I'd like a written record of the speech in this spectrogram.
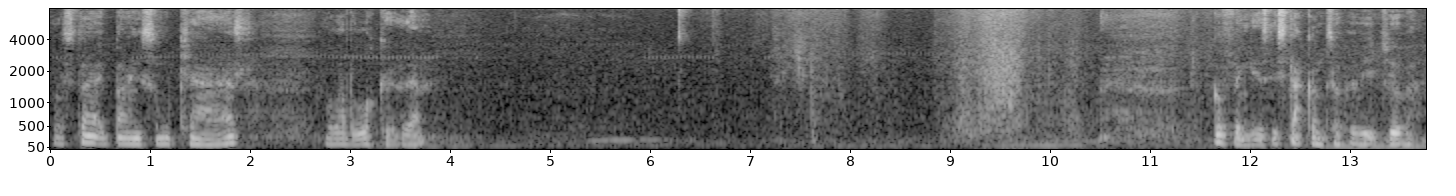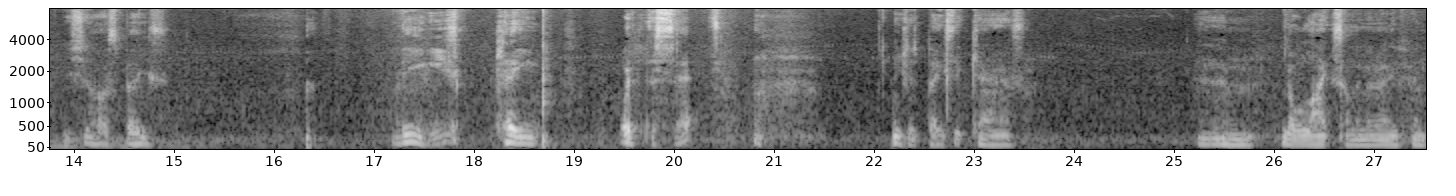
So I started buying some cars. We'll have a look at them. Good thing is they stack on top of each other, you short space. These came with the set. These just basic cars. Um, no lights on them or anything.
